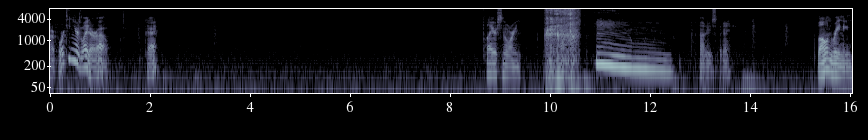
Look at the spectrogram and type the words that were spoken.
Alright, 14 years later. Oh. Okay. Player snoring. Hmm. oh, jeez. Okay. Phone ringing.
